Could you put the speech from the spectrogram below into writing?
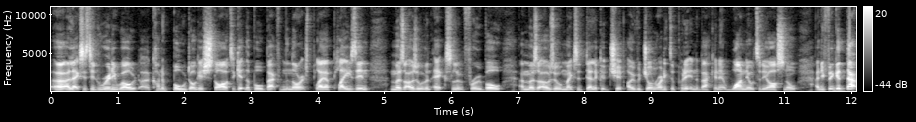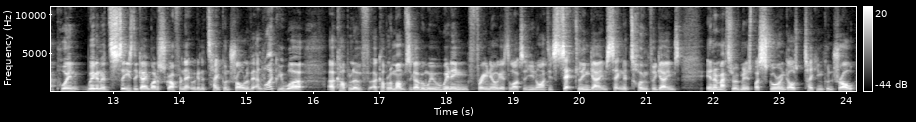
Uh, Alexis did really well, uh, kind of bulldogish style to get the ball back from the Norwich player. Plays in Mesut Ozil with an excellent through ball, and Mesut Ozil makes a delicate chip over John Ruddy to put it in the back of net, 1 0 to the Arsenal. And you think at that point, we're going to seize the game by the scruff of the neck, we're going to take control of it, and like we were a couple of a couple of months ago when we were winning 3-0 against the likes of United, settling games, setting the tone for games in a matter of minutes by scoring goals, taking control.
